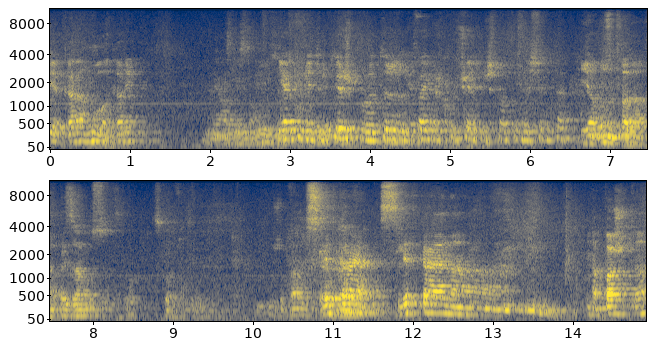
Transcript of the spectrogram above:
3 акара, 0 акари, Няма смисъл. И ако не третираш пролетта, затова имаш по 400 есента. явно за това да. А през август, скоро ти Защото там След края, след края на, на пашата,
